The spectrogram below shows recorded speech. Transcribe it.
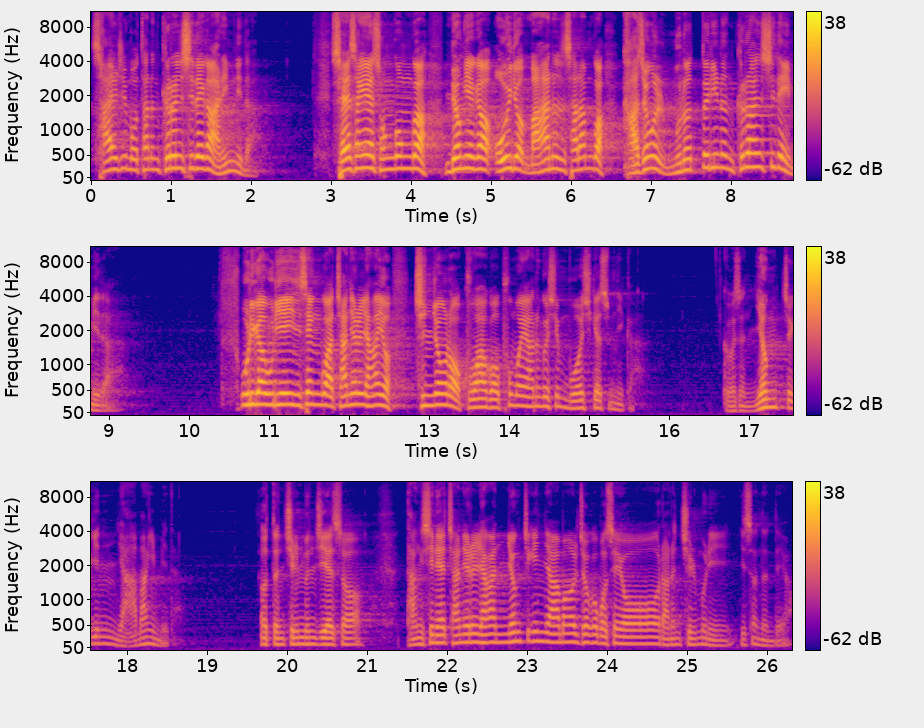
살지 못하는 그런 시대가 아닙니다. 세상의 성공과 명예가 오히려 많은 사람과 가정을 무너뜨리는 그러한 시대입니다. 우리가 우리의 인생과 자녀를 향하여 진정으로 구하고 품어야 하는 것이 무엇이겠습니까? 그것은 영적인 야망입니다. 어떤 질문지에서 당신의 자녀를 향한 영적인 야망을 적어보세요 라는 질문이 있었는데요.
